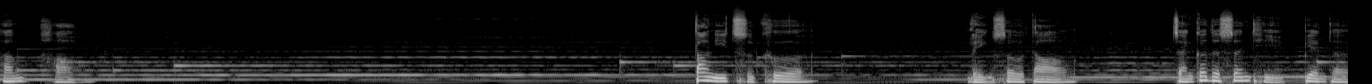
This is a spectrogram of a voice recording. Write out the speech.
很好。当你此刻领受到整个的身体变得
